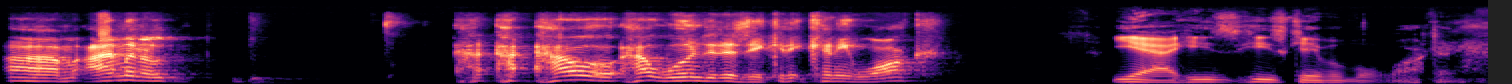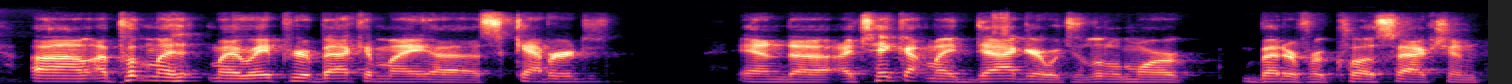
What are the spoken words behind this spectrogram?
Um, I'm gonna. How how wounded is he? Can he can he walk? Yeah, he's he's capable of walking. Um, I put my, my rapier back in my uh, scabbard, and uh, I take out my dagger, which is a little more better for close action,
